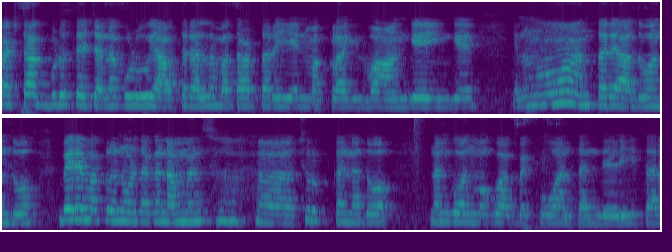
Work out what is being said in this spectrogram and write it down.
ಕಷ್ಟ ಆಗ್ಬಿಡುತ್ತೆ ಜನಗಳು, ಯಾವ ಥರ ಎಲ್ಲ ಮಾತಾಡ್ತಾರೆ, ಏನು ಮಕ್ಕಳಾಗಿಲ್ವಾ ಹಂಗೆ, ಹಿಂಗೆ ಏನೋ ಅಂತಾರೆ, ಅದು ಒಂದು. ಬೇರೆ ಮಕ್ಕಳು ನೋಡಿದಾಗ ನಮ್ಮ ಮನಸ್ಸು ಚುರುಕ್ ಅನ್ನೋದು, ನನಗೂ ಒಂದು ಮಗು ಆಗಬೇಕು ಅಂತಂದೇಳಿ ಈ ಥರ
